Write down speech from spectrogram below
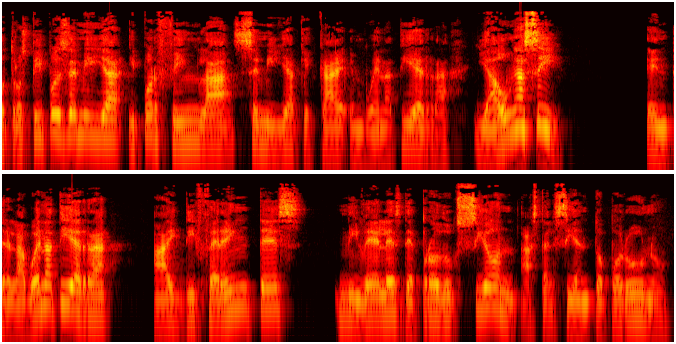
otros tipos de semilla y por fin la semilla que cae en buena tierra. Y aún así, entre la buena tierra hay diferentes niveles de producción hasta el ciento por uno.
